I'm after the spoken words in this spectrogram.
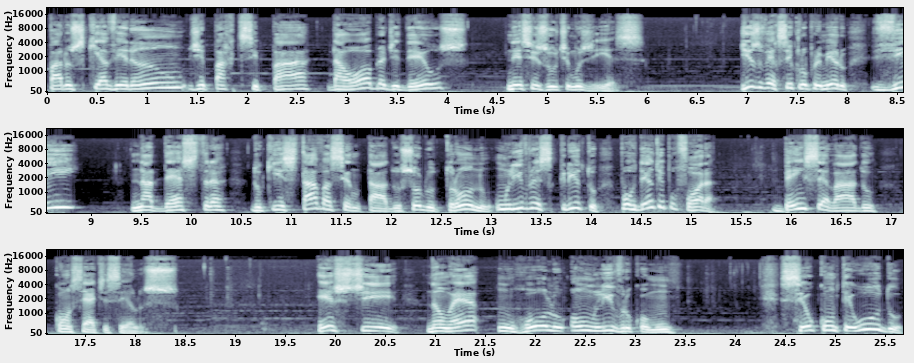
para os que haverão de participar da obra de Deus nesses últimos dias. Diz o versículo primeiro: Vi na destra do que estava sentado sobre o trono um livro escrito por dentro e por fora, bem selado com sete selos. Este não é um rolo ou um livro comum. Seu conteúdo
